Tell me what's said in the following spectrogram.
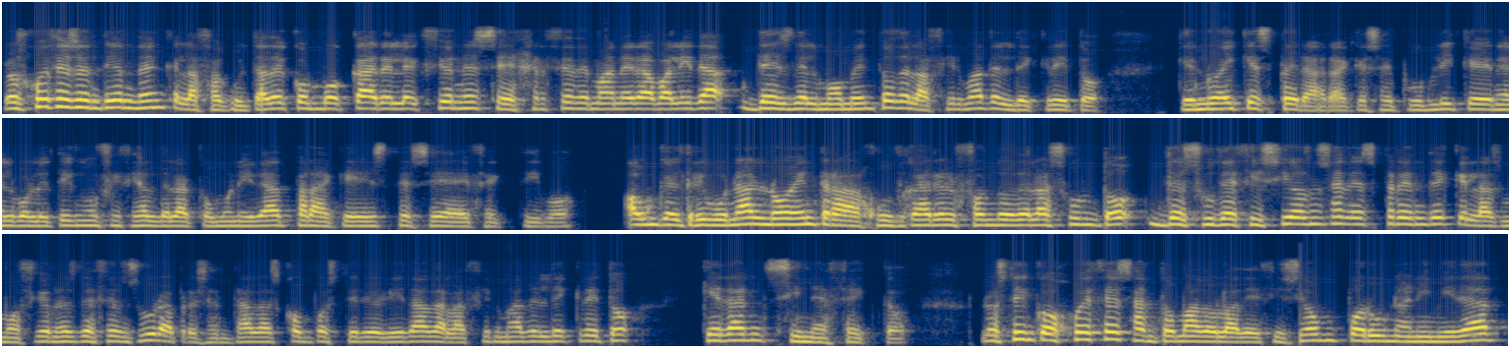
Los jueces entienden que la facultad de convocar elecciones se ejerce de manera válida desde el momento de la firma del decreto, que no hay que esperar a que se publique en el Boletín Oficial de la Comunidad para que éste sea efectivo. Aunque el tribunal no entra a juzgar el fondo del asunto, de su decisión se desprende que las mociones de censura presentadas con posterioridad a la firma del decreto quedan sin efecto. Los cinco jueces han tomado la decisión por unanimidad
